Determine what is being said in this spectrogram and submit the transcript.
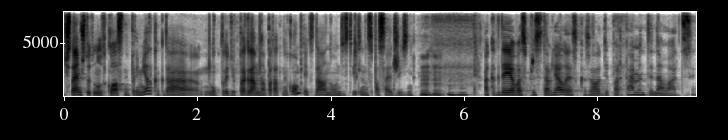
считаем, что это ну, классный пример, когда ну, вроде программно-аппаратный комплекс, да, но он действительно спасает спасает жизни. Угу. Угу. А когда я вас представляла, я сказала департамент инноваций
